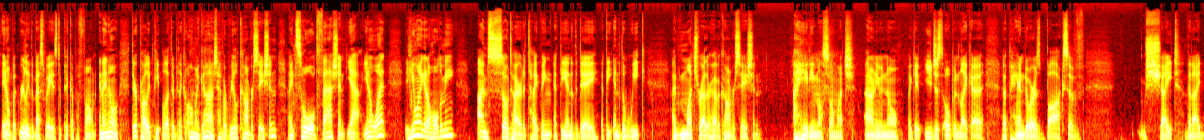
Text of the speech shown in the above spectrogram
you know, but really the best way is to pick up a phone. And I know there are probably people out there be like, oh my gosh, have a real conversation. It's so old fashioned. Yeah, you know what? If you want to get a hold of me, I'm so tired of typing at the end of the day, at the end of the week. I'd much rather have a conversation. I hate email so much. I don't even know. Like it, you just opened like a, a Pandora's box of shite that I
